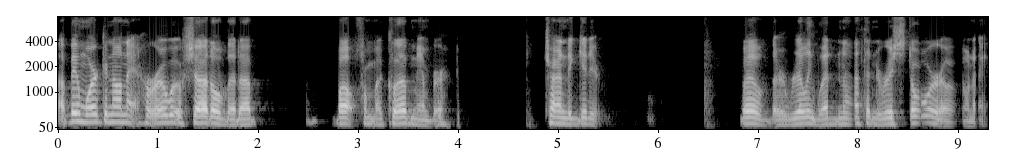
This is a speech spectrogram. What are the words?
I've been working on that Hirobo shuttle that I bought from a club member, trying to get it. Well, there really wasn't nothing to restore on it.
